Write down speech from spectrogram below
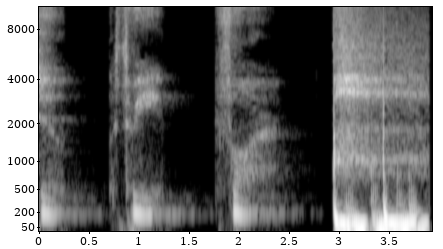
two, three,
